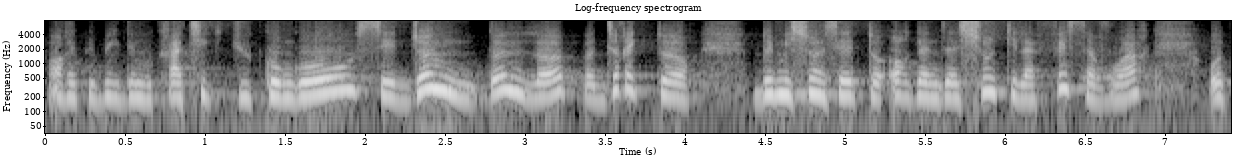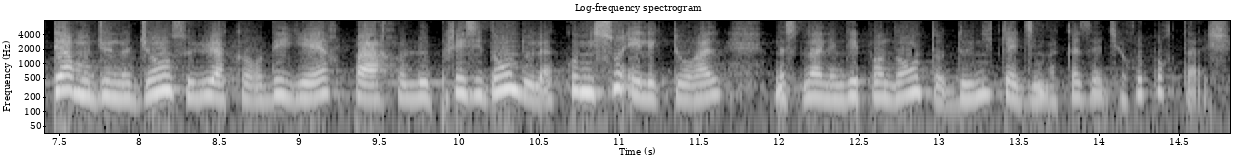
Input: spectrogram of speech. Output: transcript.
en République démocratique du Congo. C'est John Dunlop, directeur de mission de cette organisation, qui l'a fait savoir au terme d'une audience lui accordée hier par le président de la Commission électorale nationale indépendante, Denis Kadima Kazadi. Reportage.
